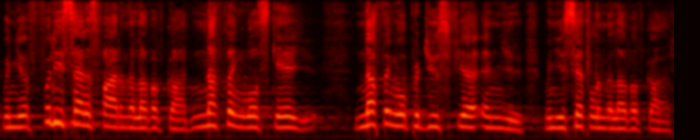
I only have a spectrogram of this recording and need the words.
when you're fully satisfied in the love of God. Nothing will scare you. Nothing will produce fear in you when you settle in the love of God.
